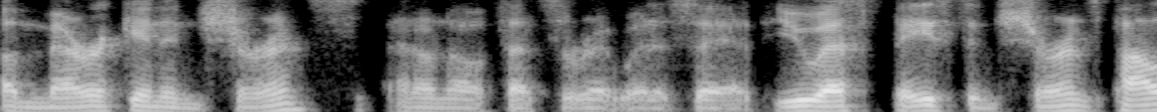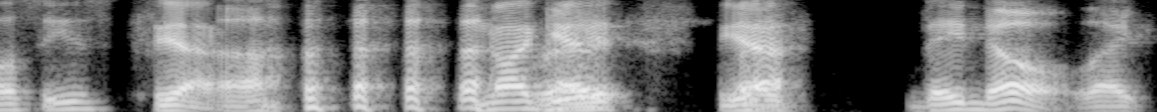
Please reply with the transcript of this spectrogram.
american insurance. I don't know if that's the right way to say it. Us based insurance policies. Yeah. Uh, no i get right? it. Yeah. Like, they know like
